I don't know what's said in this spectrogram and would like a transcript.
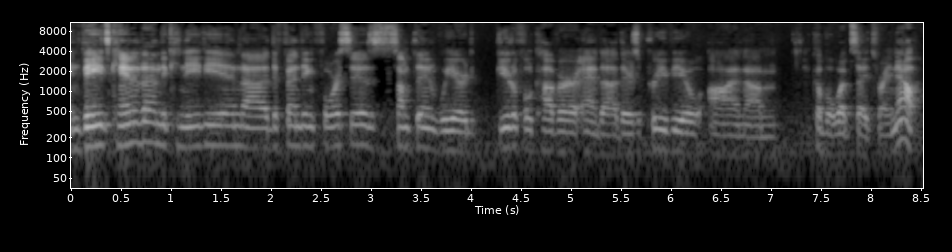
invades Canada and the Canadian uh, defending forces. Something weird beautiful cover, and uh, there's a preview on um, a couple websites right now.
